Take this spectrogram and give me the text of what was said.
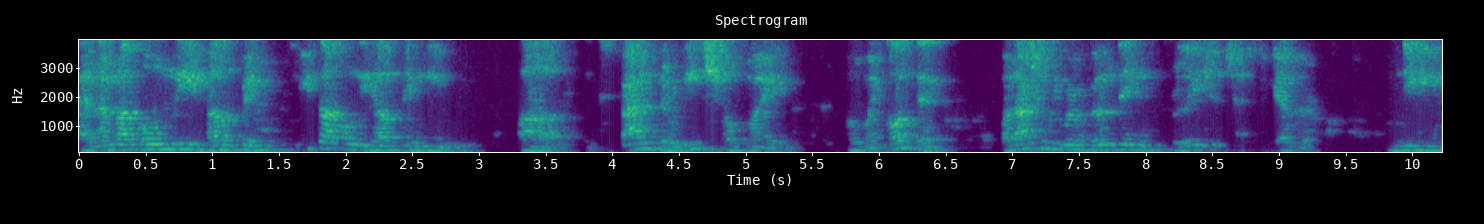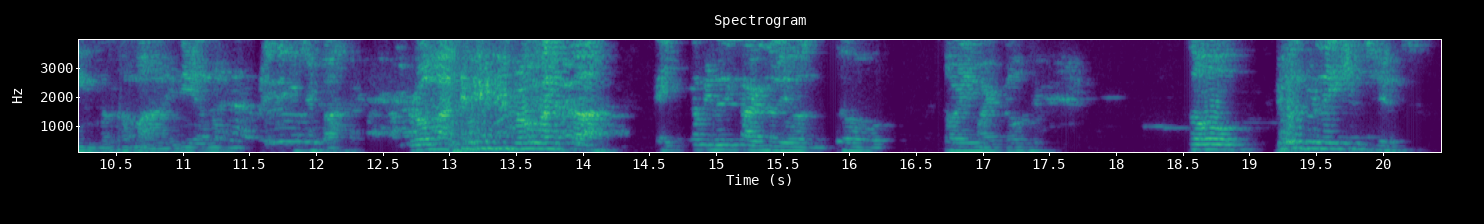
And I'm not only helping, he's not only helping me uh, expand the reach of my of my content, but actually we're building relationships together. Hindi masama, hindi ano relationship ah. Romance, hindi romance ah. Kay kami na ni Carlo. So, sorry Marco. So, build relationships,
